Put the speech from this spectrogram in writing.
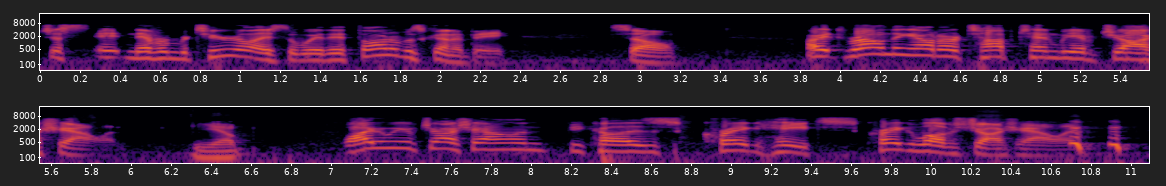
Just it never materialized the way they thought it was going to be. So, all right, rounding out our top 10, we have Josh Allen. Yep. Why do we have Josh Allen? Because Craig hates, Craig loves Josh Allen.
